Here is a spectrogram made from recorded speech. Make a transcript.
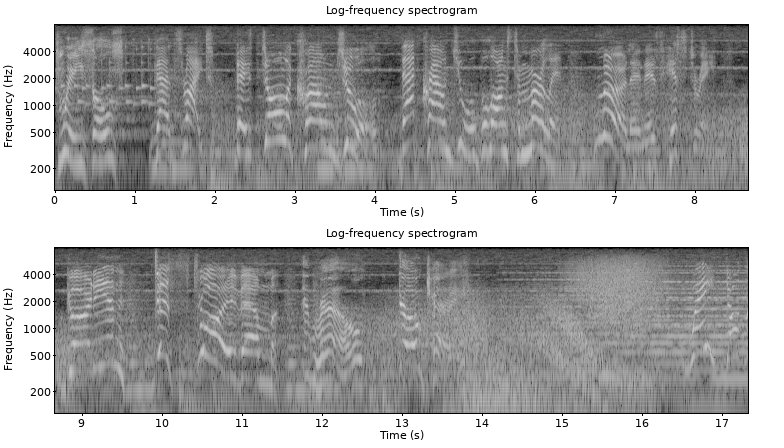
dweezils? That's right. They stole a crown jewel. That crown jewel belongs to Merlin. Merlin is history. Guardian, destroy them! Well, okay. Wait, don't listen to her.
